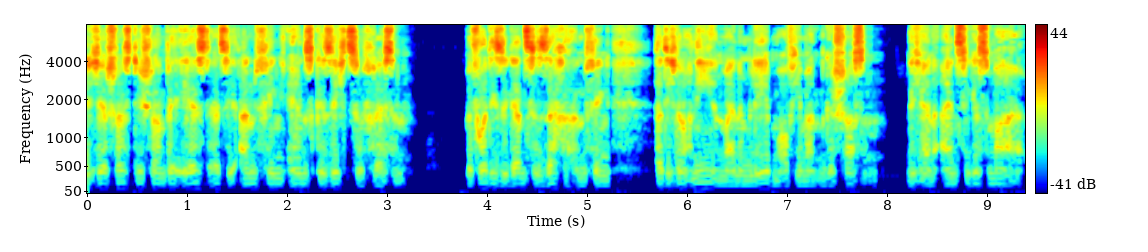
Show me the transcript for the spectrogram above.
Ich erschoss die Schlampe erst, als sie anfing, Ellens Gesicht zu fressen. Bevor diese ganze Sache anfing, hatte ich noch nie in meinem Leben auf jemanden geschossen. Nicht ein einziges Mal.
